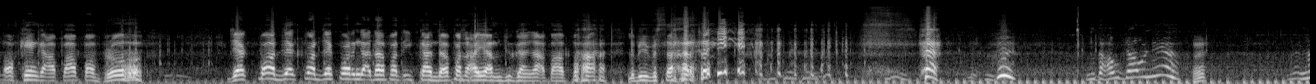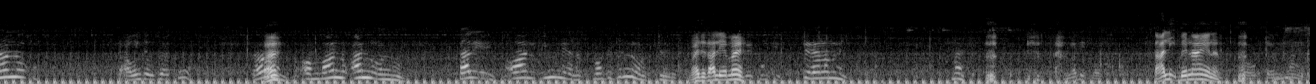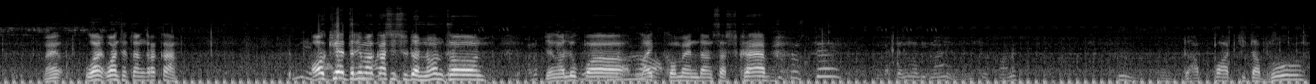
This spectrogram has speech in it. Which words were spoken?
Oke, nggak apa-apa, Bro. Jackpot, jackpot, jackpot nggak dapat ikan, dapat ayam juga nggak apa-apa. Lebih besar. Tahu jauh ni ya. Hah? Nanu. Tahu jauh aku. Tahu. Om anu anu anu. Tali on ini ada pakai senur tu. Mana tali mai? Di dalam ni. Mas. Tali benai nah. Mai, wan, wan tentang rekam. Oke, terima kasih sudah nonton. Jangan lupa like, comment, dan subscribe. Dapat kita bro.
